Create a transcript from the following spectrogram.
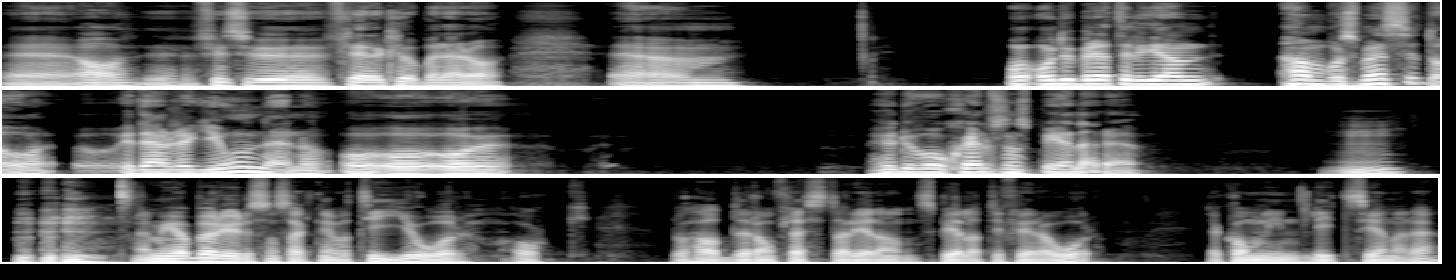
Eh, ja, det finns ju flera klubbar där. Då. Ehm, om, om du berättar lite grann handbollsmässigt då, i den regionen och, och, och hur du var själv som spelare. Mm. Men jag började som sagt när jag var tio år och då hade de flesta redan spelat i flera år. Jag kom in lite senare.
